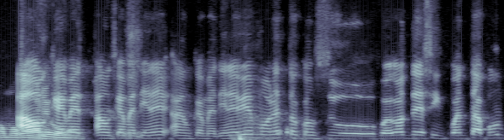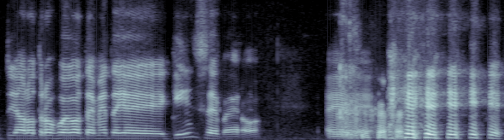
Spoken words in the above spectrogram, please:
Como Aunque me, aunque, me tiene, aunque me tiene bien molesto con sus juegos de 50 puntos y al otro juego te mete eh, 15, pero... eh,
